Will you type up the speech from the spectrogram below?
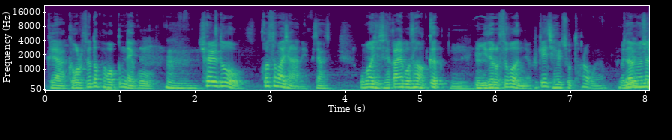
그냥 그걸로 setup하고 끝내고 음. shell도 customizing 안 해요. 그냥 Oh My Z shell 깔고서 끝 음. 이대로 쓰거든요. 그게 제일 좋더라고요. 왜냐면은.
